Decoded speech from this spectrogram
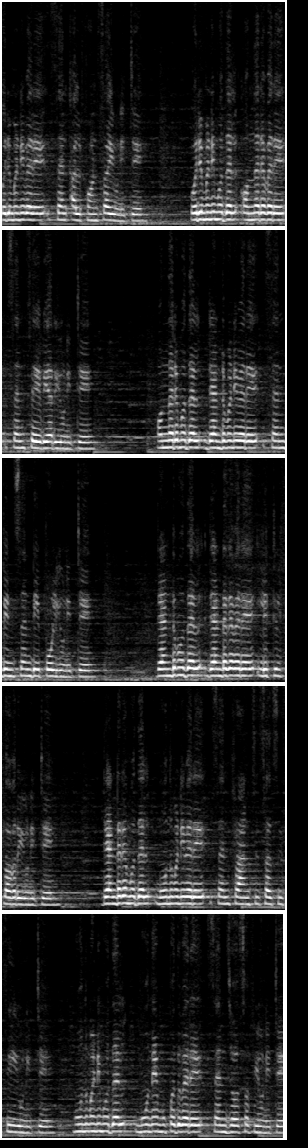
ഒരു മണി വരെ സെന്റ് അൽഫോൺസ യൂണിറ്റ് ഒരു മണി മുതൽ ഒന്നര വരെ സെന്റ് സേവിയർ യൂണിറ്റ് ഒന്നര മുതൽ രണ്ട് മണി വരെ സെന്റ് വിൻസെന്റ് ഡീപോൾ യൂണിറ്റ് രണ്ട് മുതൽ രണ്ടര വരെ ലിറ്റിൽ ഫ്ലവർ യൂണിറ്റ് രണ്ടര മുതൽ മൂന്ന് മണി വരെ സെന്റ് ഫ്രാൻസിസ് അസിസി യൂണിറ്റ് മൂന്ന് മണി മുതൽ മൂന്ന് മുപ്പത് വരെ സെന്റ് ജോസഫ് യൂണിറ്റ്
